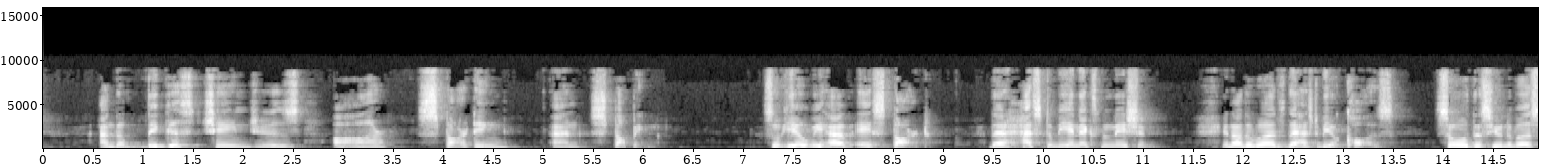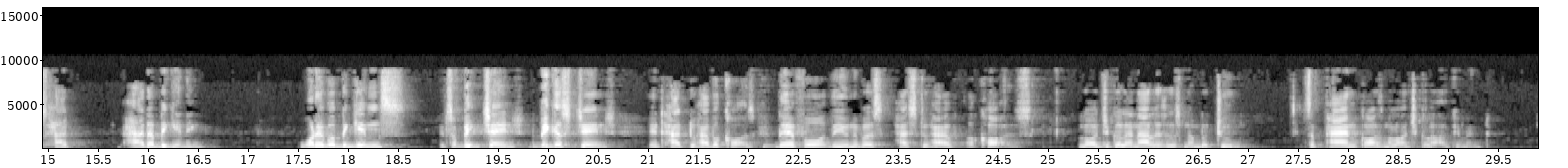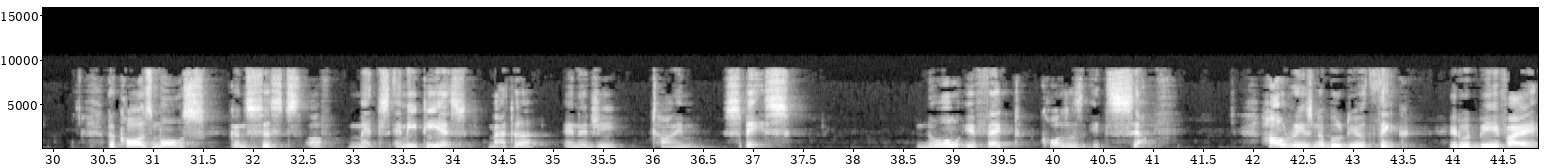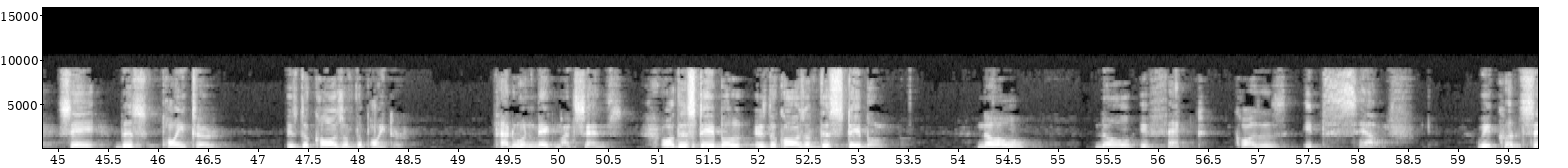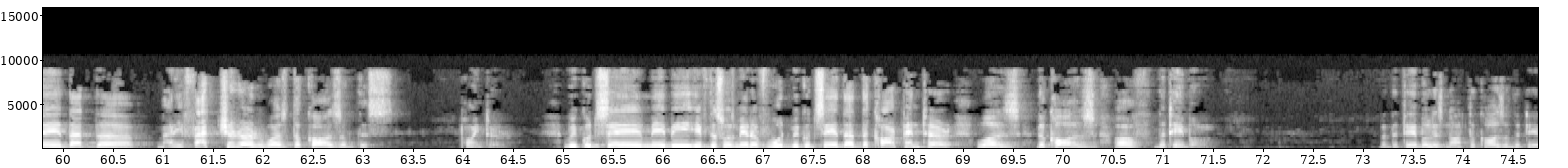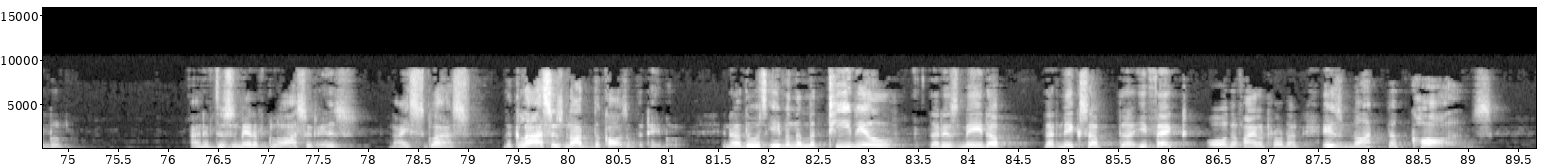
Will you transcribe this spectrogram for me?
And the biggest changes are starting and stopping. So here we have a start. There has to be an explanation. In other words, there has to be a cause. So this universe had, had a beginning. Whatever begins, it's a big change, the biggest change, it had to have a cause. Therefore, the universe has to have a cause. Logical analysis number two. It's a pan-cosmological argument. The cosmos consists of METS, M-E-T-S, matter, energy, time, space. No effect causes itself. How reasonable do you think it would be if I say this pointer is the cause of the pointer? That wouldn't make much sense. Or this table is the cause of this table. No, no effect causes itself. We could say that the manufacturer was the cause of this pointer. We could say maybe if this was made of wood, we could say that the carpenter was the cause of the table. But the table is not the cause of the table. And if this is made of glass, it is. Nice glass. The glass is not the cause of the table. In other words, even the material that is made up, that makes up the effect or the final product is not the cause.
